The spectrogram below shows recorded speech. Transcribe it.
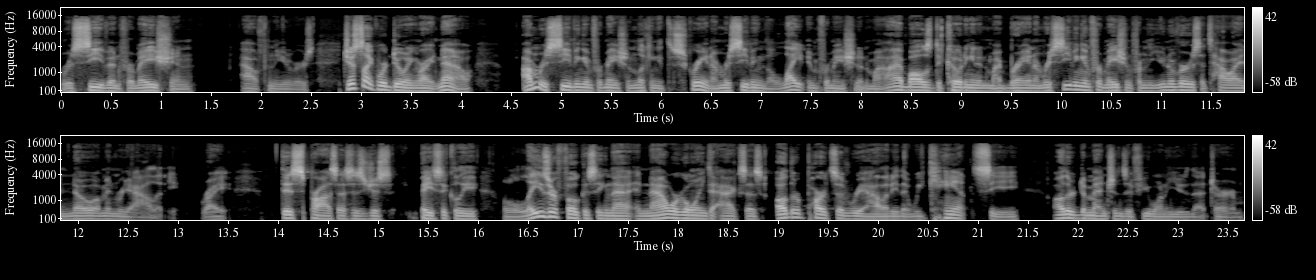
receive information out from the universe. Just like we're doing right now. I'm receiving information looking at the screen. I'm receiving the light information into my eyeballs, decoding it into my brain. I'm receiving information from the universe. That's how I know I'm in reality, right? This process is just basically laser focusing that. And now we're going to access other parts of reality that we can't see, other dimensions, if you want to use that term.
